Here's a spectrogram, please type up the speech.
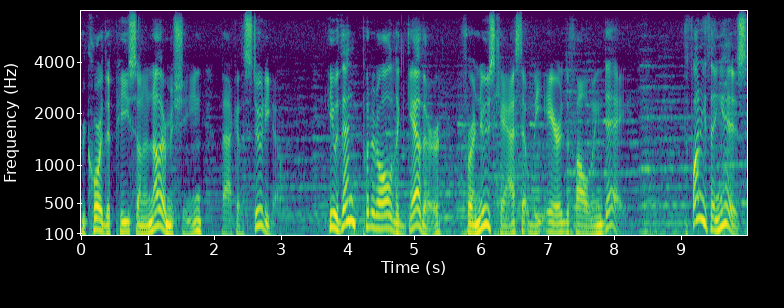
record the piece on another machine back at the studio. He would then put it all together for a newscast that would be aired the following day. The funny thing is,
